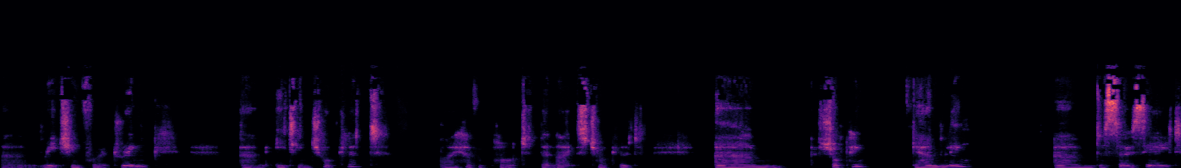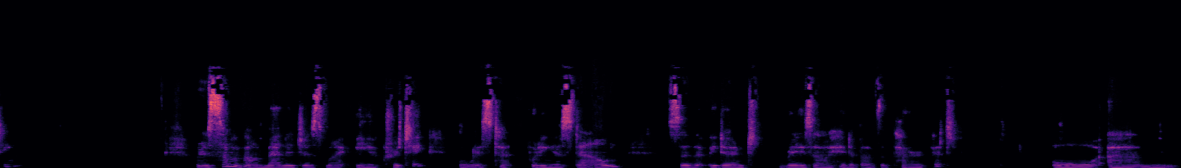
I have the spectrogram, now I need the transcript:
uh, reaching for a drink, um, eating chocolate. I have a part that likes chocolate um, shopping, gambling, um, dissociating. Whereas some of our managers might be a critic, always t- putting us down so that we don't raise our head above the parapet, or um,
